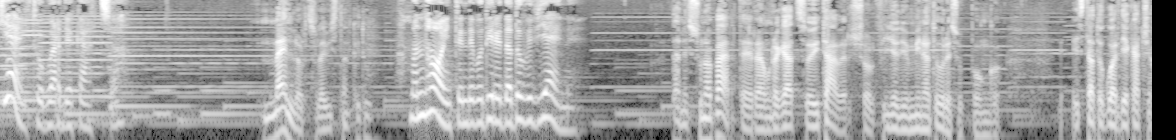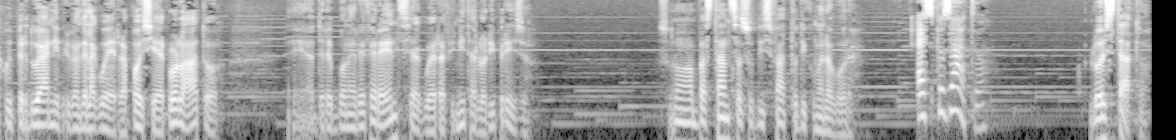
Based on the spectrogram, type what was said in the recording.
Chi è il tuo guardiacaccia? Mellors, l'hai visto anche tu? Ma no, intendevo dire da dove viene. Da nessuna parte, era un ragazzo di Tavershall, figlio di un minatore, suppongo. È stato guardiacaccia qui per due anni prima della guerra, poi si è arruolato e ha delle buone referenze, a guerra finita l'ho ripreso. Sono abbastanza soddisfatto di come lavora. È sposato? Lo è stato.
